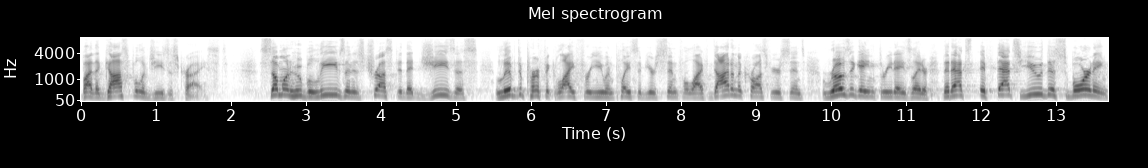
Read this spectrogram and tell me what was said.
by the gospel of Jesus Christ, someone who believes and is trusted that Jesus lived a perfect life for you in place of your sinful life, died on the cross for your sins, rose again three days later. That that's, if that's you this morning,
